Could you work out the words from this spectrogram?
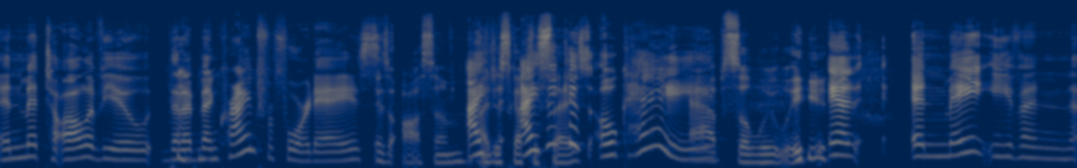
admit to all of you that I've been crying for four days, is awesome. I, I, just got I think say, is okay. absolutely. And and may even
